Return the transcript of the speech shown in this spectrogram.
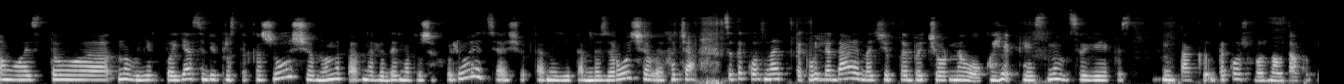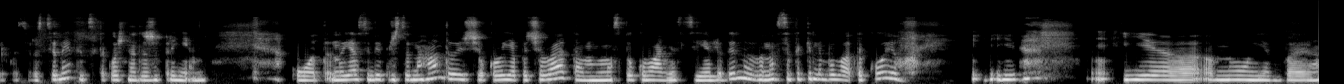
Ось то ну якби я собі просто кажу, що ну напевно людина дуже хвилюється, щоб там її там не зорочили. Хоча це також, знаєте, так виглядає, наче в тебе чорне око якесь. Ну це якось ну, так також можна отак от якось розцінити. Це також не дуже приємно. От ну я собі просто нагадую, що коли я почала там спілкування з цією людиною, вона все-таки не була такою. І і ну, якби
